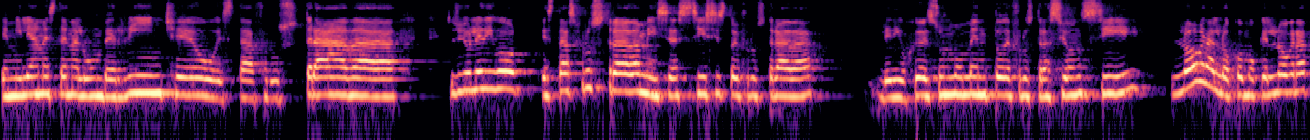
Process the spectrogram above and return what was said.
Emiliana está en algún berrinche o está frustrada. Entonces yo le digo, ¿estás frustrada? Me dice, sí, sí estoy frustrada. Le digo que es un momento de frustración, sí, lógralo, como que logra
